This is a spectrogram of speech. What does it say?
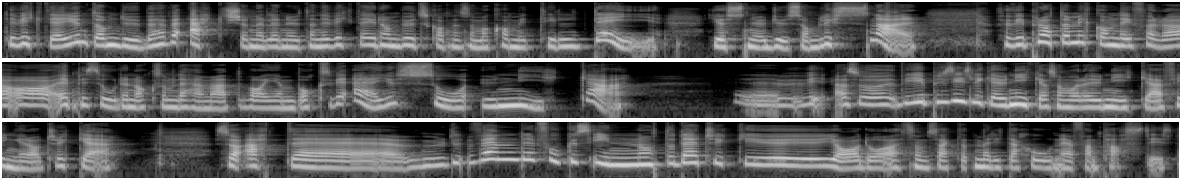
det viktiga är ju inte om du behöver action eller nu, utan det viktiga är ju de budskapen som har kommit till dig just nu, du som lyssnar. För vi pratade mycket om det i förra episoden också, om det här med att vara i en box. Vi är ju så unika. Eh, vi, alltså, vi är precis lika unika som våra unika fingeravtryck är. Så att eh, vänd fokus inåt och där tycker ju jag då som sagt att meditation är fantastiskt.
